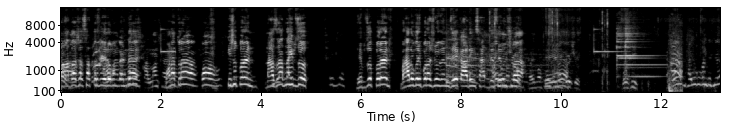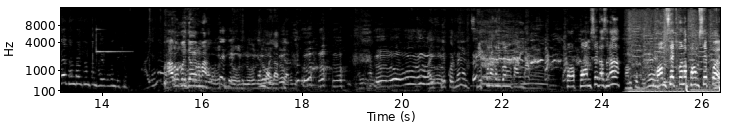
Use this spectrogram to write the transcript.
মাদ্রাসার ছাত্র এরকম কাট দেয় মনে তোরা ক- পড়েন? নাজরাত না হিফজত? হেফজত। পড়েন? ভালো করে পড়াশোনা করেন যে কাটিং সার দেশে ভাই বসো এই, বসো। বসি। ভাই কোন দেখি রে থাম থাম থাম থাম ভাই কোন দেখি। ভালো করে দেওয়া না। ময়লা ভাই সেভ করবেন? সেট কোনা খালি করব পানি। ফর্ম সেট আছে না? ফর্ম সেট কোনা ফর্ম সেট কয়?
